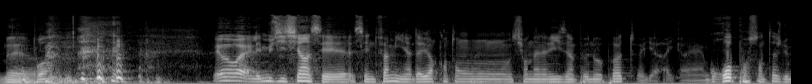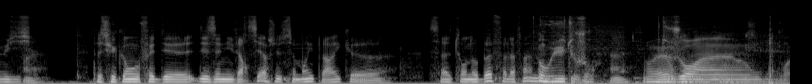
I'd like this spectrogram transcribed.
Mais ou euh, pas. Et ouais, les musiciens, c'est une famille. hein. D'ailleurs, quand on, si on analyse un peu nos potes, il y a, il y a un gros pourcentage de musiciens. Parce que quand vous faites des, des anniversaires, justement, il paraît que ça tourne au bœuf à la fin. non? Oui, toujours. ouais, toujours. euh, ouais.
